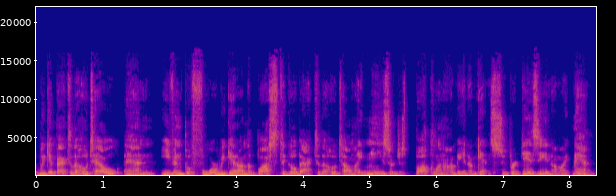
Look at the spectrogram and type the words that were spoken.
we get back to the hotel, and even before we get on the bus to go back to the hotel, my knees are just buckling on me, and I'm getting super dizzy. And I'm like, man,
